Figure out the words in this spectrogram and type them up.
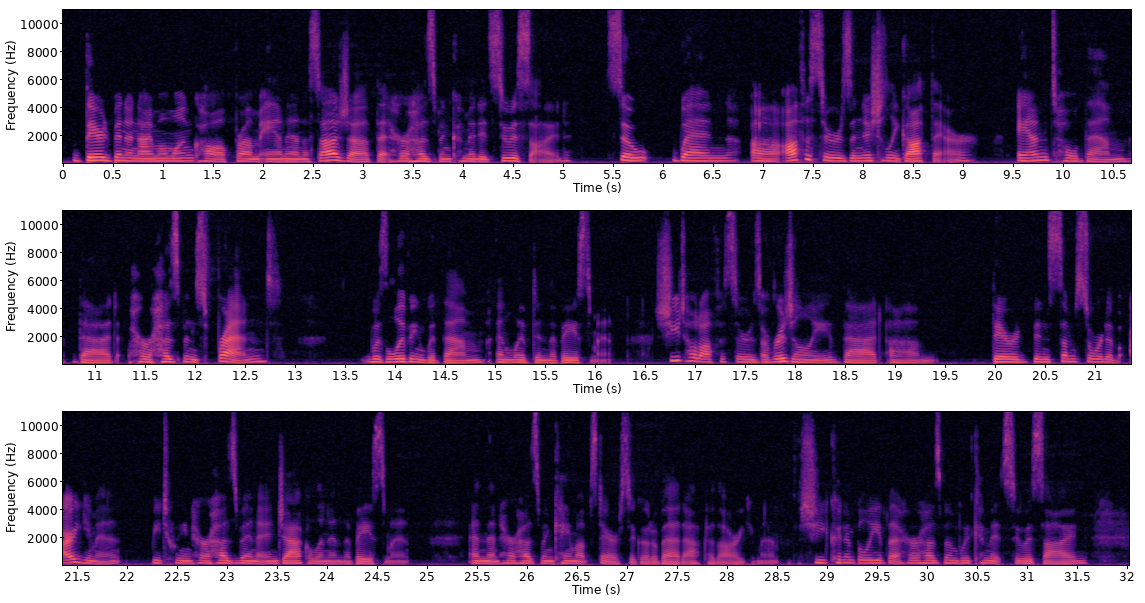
There had been a 911 call from Anna Anastasia that her husband committed suicide. So when uh, officers initially got there, Anne told them that her husband's friend was living with them and lived in the basement. She told officers originally that um, there had been some sort of argument between her husband and Jacqueline in the basement. And then her husband came upstairs to go to bed after the argument. She couldn't believe that her husband would commit suicide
